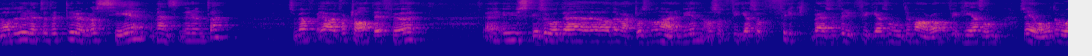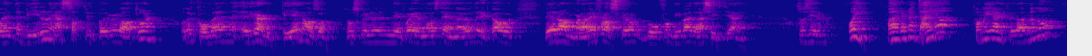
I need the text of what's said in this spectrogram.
Men at du rett og slett prøver å se menneskene rundt deg. Som jeg, jeg har fortalt det før. Jeg husker så godt jeg hadde vært hos noen her i byen, og så fikk jeg så frykt, ble så frykt, fikk jeg så vondt i magen og fikk helt sånn, så Eva måtte gå og hente bilen. og Jeg satt ute på rullatoren, og det kom en rølpegjeng altså, som skulle ned på en av stenene og drikke. og Det ramla i flasker og gå forbi meg. Der sitter jeg. Og så sier de 'Oi, hva er det med deg, da? Ja? Kan vi hjelpe deg med noe?'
